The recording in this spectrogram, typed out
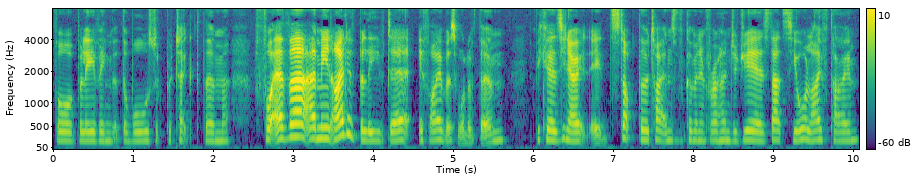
for believing that the walls would protect them forever. I mean, I'd have believed it if I was one of them because you know it, it stopped the Titans from coming in for a hundred years. That's your lifetime.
